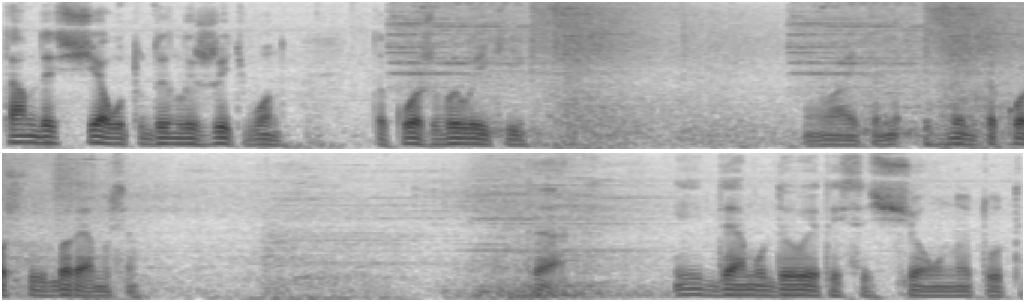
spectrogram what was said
там десь ще от один лежить вон. Також великий. Давайте ми з ним також розберемося. Так. І йдемо дивитися, що вони тут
